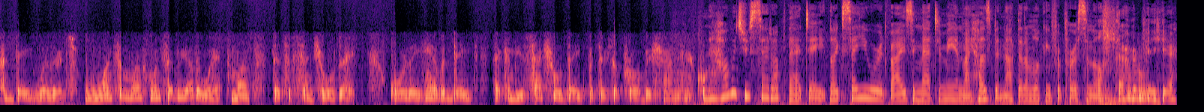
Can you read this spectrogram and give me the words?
a date, whether it's once a month, once every other way, month, that's a sensual date. Or they have a date that can be a sexual date, but there's a prohibition on intercourse. Now, how would you set up that date? Like, say you were advising that to me and my husband, not that I'm looking for personal therapy here.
